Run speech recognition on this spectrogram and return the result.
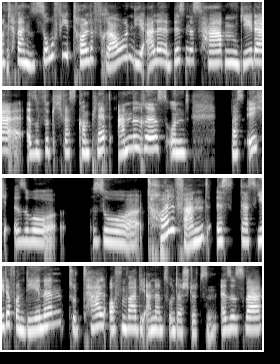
Und da waren so viele tolle Frauen, die alle Business haben, jeder, also wirklich was komplett anderes. Und was ich so so toll fand, ist, dass jeder von denen total offen war, die anderen zu unterstützen. Also es war,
